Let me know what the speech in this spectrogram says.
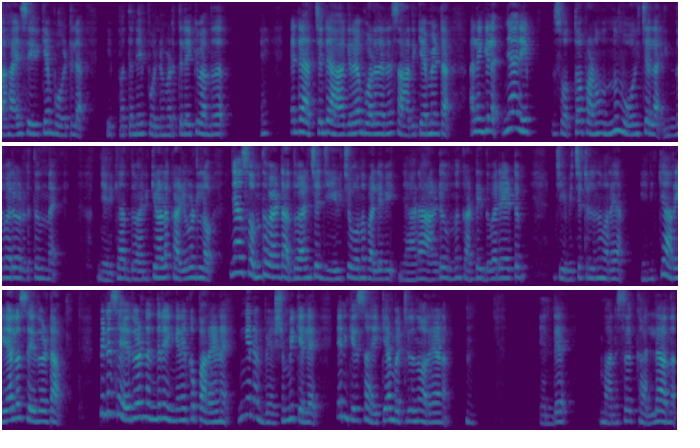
സഹായം സ്വീകരിക്കാൻ പോയിട്ടില്ല. ഇപ്പൊ തന്നെ ഈ പൊന്നുമടത്തിലേക്ക് വന്നത് എന്റെ അച്ഛന്റെ ആഗ്രഹം പോലെ തന്നെ സാധിക്കാൻ വേണ്ട അല്ലെങ്കിൽ ഞാൻ ഈ സ്വത്തോ പണം ഒന്നും മോഹിച്ചല്ല ഇന്ന് വരെ ഒരിടത്ത് നിന്നേ. എനിക്ക് അധ്വാനിക്കാനുള്ള കഴിവുണ്ടല്ലോ. ഞാൻ സ്വന്തമായിട്ട് അധ്വാനിച്ച ജീവിച്ചു പോകുന്ന പല്ലവി. ഞാൻ ആരുടെ ഒന്നും കണ്ട് ഇതുവരെയായിട്ടും ജീവിച്ചിട്ടില്ലെന്ന് പറയാം. എനിക്കറിയാലോ സേതുവേട്ടാ പിന്നെ സേതുവേട്ടൻ എന്തിനാ ഇങ്ങനെയൊക്കെ പറയണേ? ഇങ്ങനെ വിഷമിക്കല്ലേ? എനിക്ക് സഹിക്കാൻ പറ്റില്ലെന്ന് പറയണം. എന്റെ മനസ്സ് കല്ലാന്ന്.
